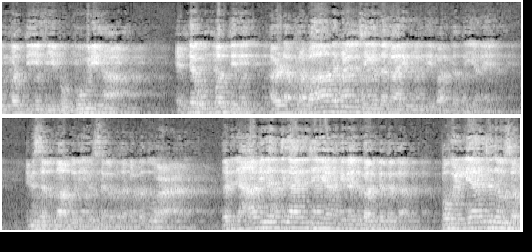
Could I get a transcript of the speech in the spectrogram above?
ഉമ്മത്തി ഫീ എന്റെ ഉമ്മത്തിന് അവരുടെ പ്രഭാതങ്ങളിൽ ചെയ്യുന്ന കാര്യങ്ങളിൽ നീ ബർക്കത്ത് ചെയ്യണേ. അലൈഹി തങ്ങളുടെ ദുആ. കാര്യം ചെയ്യുകയാണെങ്കിൽ അതിന് ബർക്കത്തുണ്ടാവും ഇപ്പൊ വെള്ളിയാഴ്ച ദിവസം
